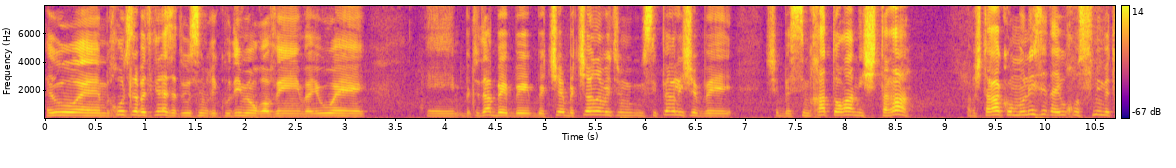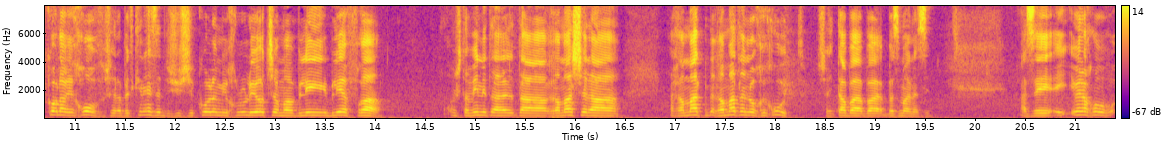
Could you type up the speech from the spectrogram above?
היו אה, מחוץ לבית כנסת, היו עושים ריקודים מעורבים, והיו, אה, אה, אתה יודע, בצ'רנוביץ הוא סיפר לי שב- שבשמחת תורה המשטרה, המשטרה הקומוניסטית היו חוסמים את כל הרחוב של הבית כנסת בשביל שכולם יוכלו להיות שם בלי, בלי הפרעה. שתבין את, את הרמה של ה... רמת, רמת הנוכחות שהייתה ב- ב- בזמן הזה. אז אה, אם אנחנו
